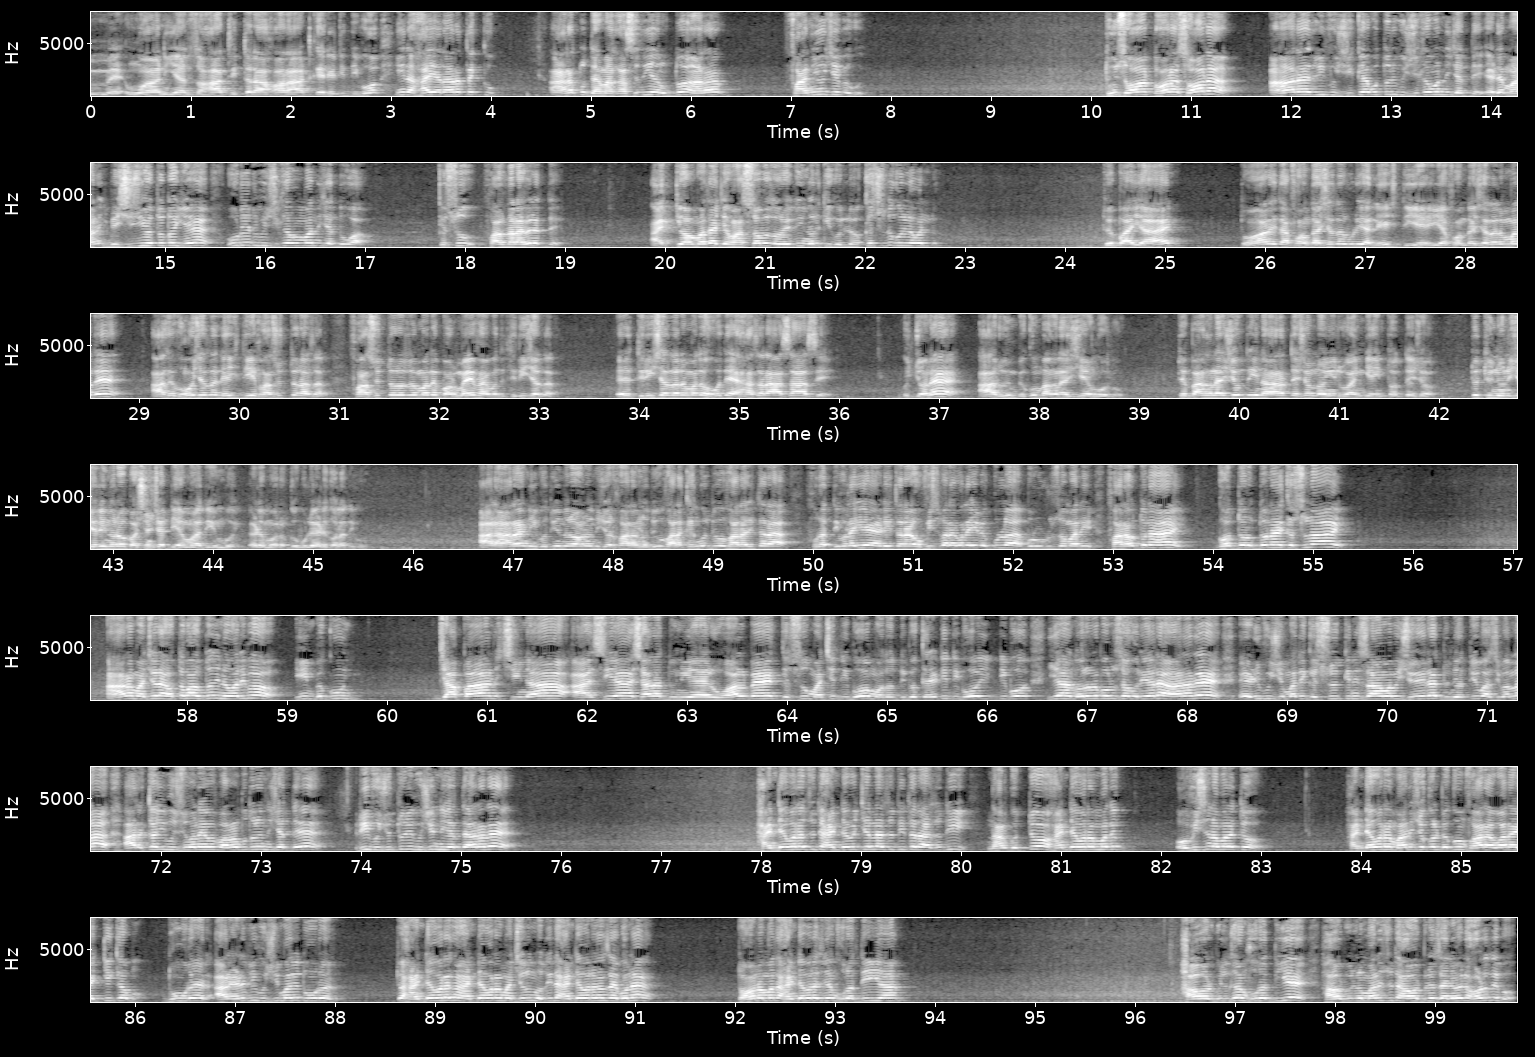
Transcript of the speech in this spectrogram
ওয়ান ইয়ান জহা তিতরা হর, হাট, কেরেটি দিব ইনা হাই আর থাকুম আর তো দেমাক আছে দিয়ে, উদ্দ আর ফানি হয়ে যাবে কই তুই সর, ধরা সর না। নিজের দে এটা মানুষ বেশি যে হতো তো ইয়ে ওটা রিভিউ শিকাবো মানে নিজের দোয়া কিছু ফাল দাঁড়া ফেলে দে আর কেউ আমাদের যে পাঁচশো বছর এই দিন কি করল? কিছু তো ভাই আইন, তোমার এটা ফন্দাশ হাজার বলি লেজ দিয়ে, ইয়া ফন্দাশ হাজারের মধ্যে, আগে ভোঁস হাজার লেজ দিয়ে ফাঁসত্তর হাজার ফাঁসত্তর হাজার মধ্যে বর্মাই ভাই বোধ তিরিশ হাজার। এই তিরিশ হাজারের মধ্যে হতে এক হাজার আশা আছে। বুঝছ না? আর উইম বেকুম বাংলাদেশি হইব তুই বাংলায় শব্দ ইন আর দেশ নয় রোহিঙ্গা ইন তোর দেশ তো তুই নিজের ইনরো বাসনসা দিয়ে মা দিম বই এড়ে মর গবুলে এড়ে গলা দিব। আর আর নিব দিন রহন নিজের ফাড়া নদীব ফাড়া কেঙ্গু দিব ফাড়া দিয়ে তারা ফুরাত দিব লাগে এড়ি তারা অফিস ভাড়া গলে এই বেকুলা বুড়ো রুজো মারি ফাড়াও তো নাই গদ্দর উদ্দ নাই কেসু নাই। আর মানুষের হতবা উদ্দিন পারিব ইম বেগুন জাপান, চীনা, আসিয়া, সারা দুনিয়ার ওয়ার্ল্ড ব্যাংক, কিছু মানছি দিব, মদত দিব ক্রেডিট দিব ইট দিব। ইয়া নরের ভরসা করি আরে, আর, আরে, এডি বুঝি, মাদি, কিছু কিনি যাম আমি জুই রে দুনিয়া তুই বাঁচি পারলা আর কাজ বুঝি মানে বারণ পুত্র নিজের দে। রি বুঝি, তুই বুঝি নিজের দে, আর, আরে। হাইন্ডাবারা যদি, হাইন্ডাবার জেলা যদি তারা যদি নাল করতো হাইন্ডাবারার মধ্যে অফিস না বানাইতো। হাইন্ডাবারার মানুষ সকল বেগুন ফারা ওয়ারা একটি দূরের আর এডি বুঝি, মাদি দূরের তো হাইন্ডাওয়ারাঙ্গা হাইন্ডাওয়ারার মানুষের নদীলে হাইন্ডাওয়ারাঙ্গা যাইব না তখন আমাদের হাইন্ডাওয়ারা যে ফুরাত দিয়ে হাওয়ার বিল গান ফুরাত দিয়ে হাওয়ার বিলের মানুষ যদি হাওয়ার বিলে জানি বলে হলে দেব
